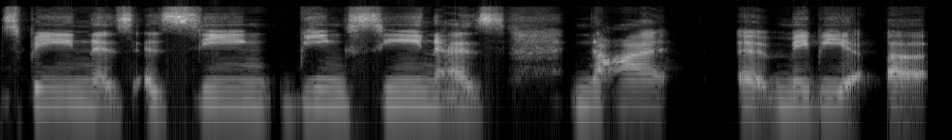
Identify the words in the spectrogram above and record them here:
Spain as as seeing being seen as not uh, maybe a,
